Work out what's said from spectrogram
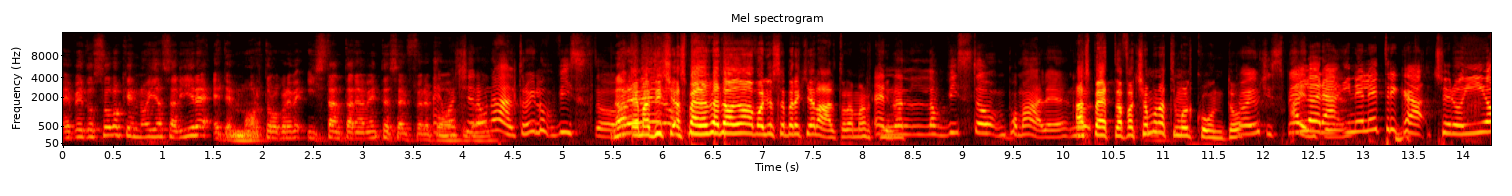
e vedo solo che noia salire ed è morto Loco Neve istantaneamente self-report. Eh, ma c'era un altro, io l'ho visto. No, no, Eh, ma no, dici, no. aspetta, aspetta, no, no, voglio sapere chi è l'altro, la Eh, Martina. non- l'ho visto un po' male. Non- Aspetta, facciamo un attimo il conto. Poi io ci spenti. Allora, in elettrica c'ero io,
